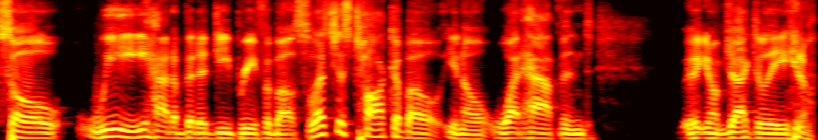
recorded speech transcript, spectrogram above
So we had a bit of debrief about. So let's just talk about you know what happened you know objectively you know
